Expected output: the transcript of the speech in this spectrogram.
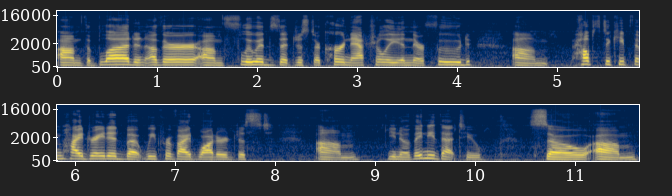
um, the blood and other fluids that just occur naturally in their food. helps to keep them hydrated, but we provide water just, you know, they need that too. So um,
